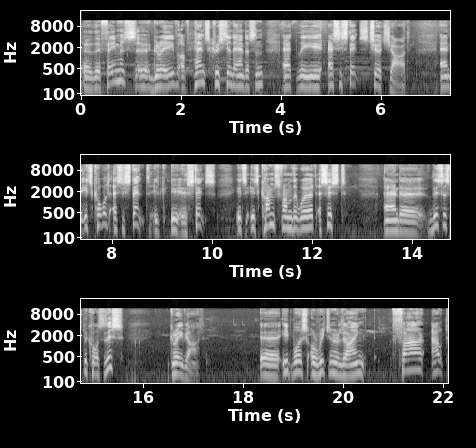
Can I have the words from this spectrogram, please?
Uh, the famous uh, grave of Hans Christian Andersen at the Assistance Churchyard. And it's called assistant, it, uh, stents. It's, it comes from the word assist. And uh, this is because this graveyard, uh, it was originally lying far out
